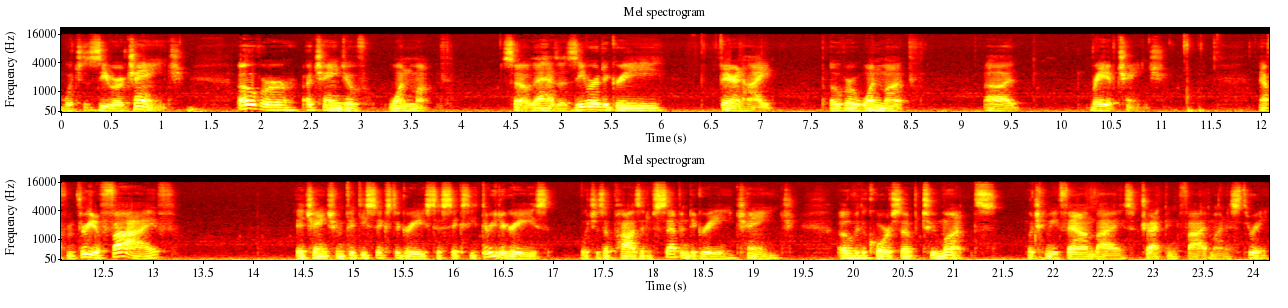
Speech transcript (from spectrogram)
which is zero change over a change of one month. So that has a zero degree Fahrenheit over one month uh, rate of change. Now from 3 to 5, it changed from 56 degrees to 63 degrees, which is a positive 7 degree change over the course of two months, which can be found by subtracting 5 minus 3.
